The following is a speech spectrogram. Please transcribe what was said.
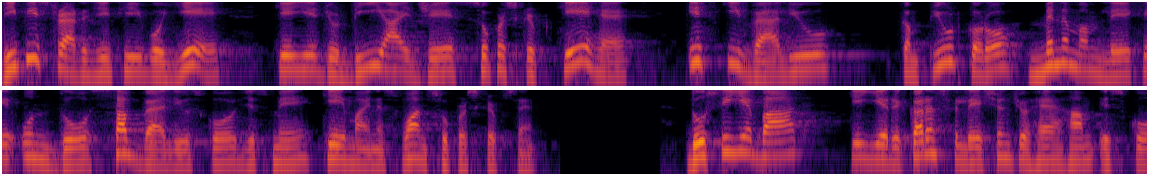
ڈی پی اسٹریٹجی تھی وہ یہ کہ یہ جو ڈی آئی جے سپرسکرپٹ کے ہے، اس کی ویلو کمپیوٹ کرو منیمم لے کے ان دو سب ویلوز کو، جس میں کے مائنس ون سپرسکرپٹ ہیں۔ دوسری یہ بات کہ یہ ریکرنس ریلیشن جو ہے ہم اس کو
